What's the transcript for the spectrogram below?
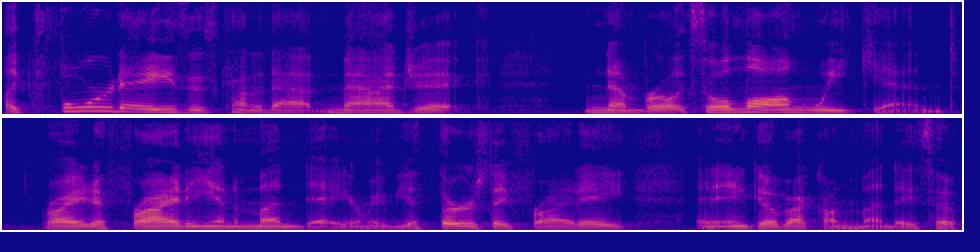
Like four days is kind of that magic number. Like so a long weekend right? A friday and a monday or maybe a thursday friday and, and go back on monday. So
